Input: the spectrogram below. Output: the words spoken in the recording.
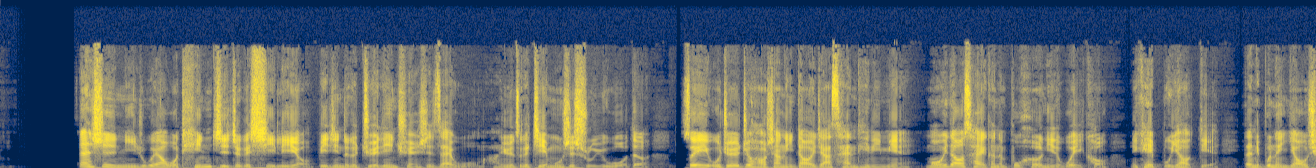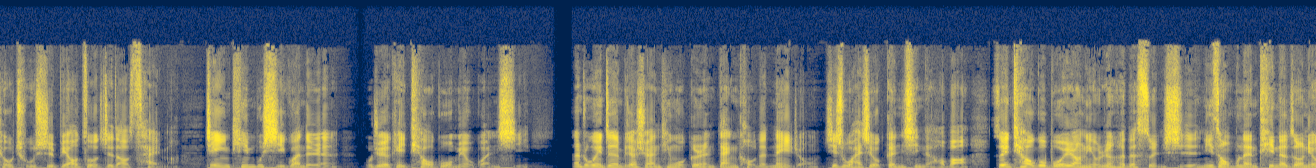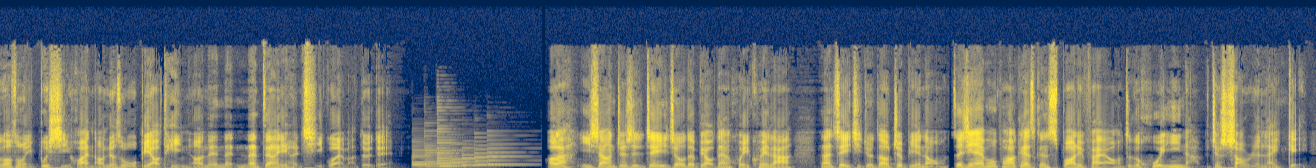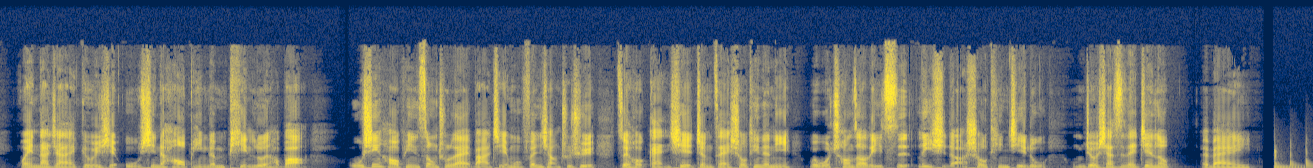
但是你如果要我停止这个系列哦，毕竟这个决定权是在我嘛，因为这个节目是属于我的。所以我觉得就好像你到一家餐厅里面，某一道菜可能不合你的胃口，你可以不要点，但你不能要求厨师不要做这道菜嘛。建议听不习惯的人，我觉得可以跳过，没有关系。那如果你真的比较喜欢听我个人单口的内容，其实我还是有更新的，好不好？所以跳过不会让你有任何的损失。你总不能听了之后，你又告诉我你不喜欢，然后就说我不要听啊？那那那这样也很奇怪嘛，对不对？好啦，以上就是这一周的表单回馈啦。那这一集就到这边哦。最近 Apple Podcast 跟 Spotify 哦，这个回应呢比较少人来给，欢迎大家来给我一些五星的好评跟评论，好不好？五星好评送出来，把节目分享出去。最后，感谢正在收听的你，为我创造了一次历史的收听记录。我们就下次再见喽，拜拜。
